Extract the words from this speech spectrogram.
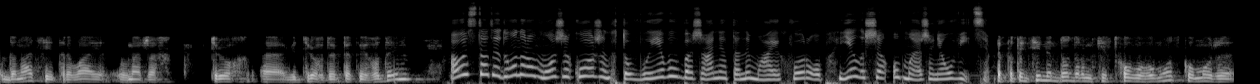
донації триває в межах трьох е, від трьох до п'яти годин. А ось стати донором може кожен, хто виявив бажання та не має хвороб. Є лише обмеження у віці. Потенційним донором кісткового мозку може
